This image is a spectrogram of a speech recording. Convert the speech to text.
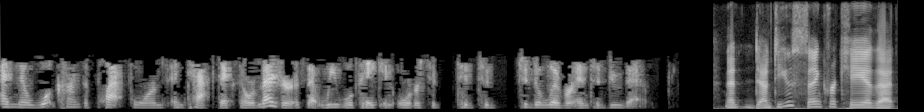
and then what kinds of platforms and tactics or measures that we will take in order to, to, to, to deliver and to do that. Now, do you think, Rakia, that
